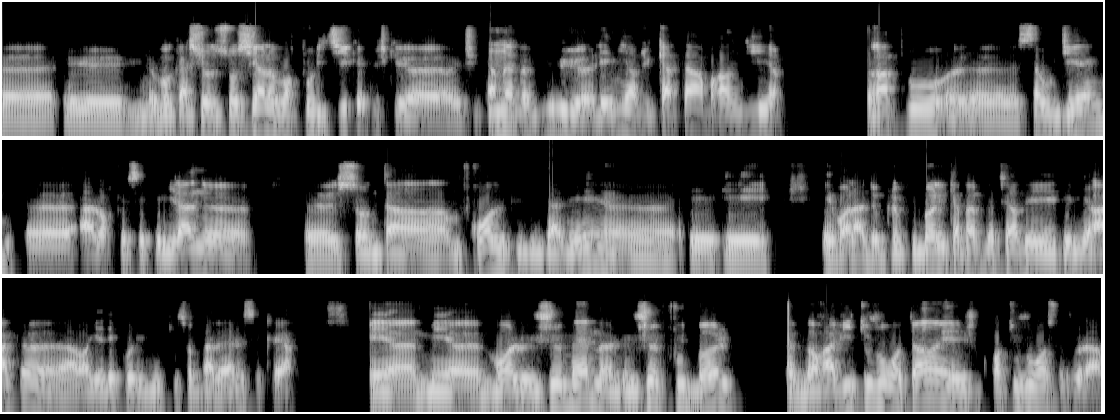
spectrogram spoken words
euh, une vocation sociale voire politique puisque euh, j'ai quand mm. même vu euh, l'émir du Qatar brandir drapeau euh, saoudien euh, alors que ces pays-là sont en froid depuis des années et, voilà. Donc le football est capable de faire des, miracles. Alors il y a des polémiques qui sont pas belles c'est clair. Mais moi le jeu même le jeu football me ravit toujours autant et je crois toujours à ce jeu-là.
